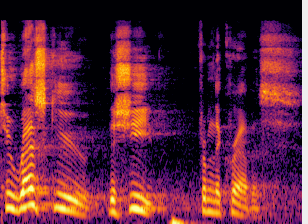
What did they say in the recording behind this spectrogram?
to rescue the sheep from the crevice.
